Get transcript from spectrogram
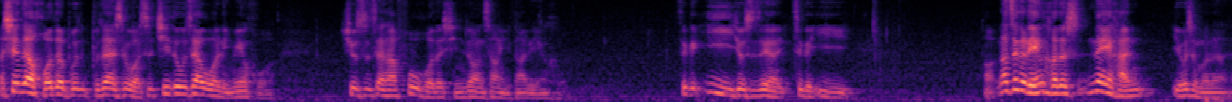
那现在活的不不再是我，是基督在我里面活，就是在他复活的形状上与他联合。这个意义就是这样，这个意义。好，那这个联合的内涵有什么呢？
